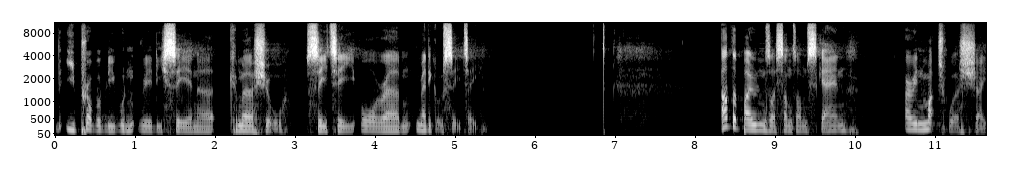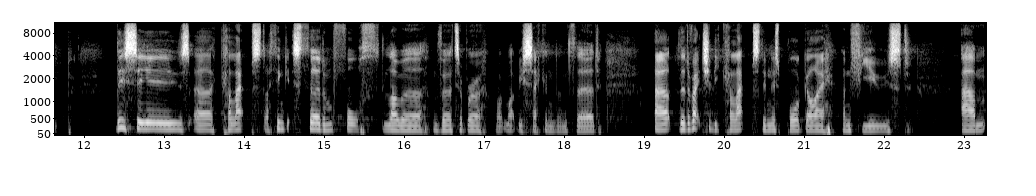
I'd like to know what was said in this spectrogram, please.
that you probably wouldn't really see in a commercial CT or um, medical CT. Other bones I sometimes scan are in much worse shape. This is uh, collapsed, I think it's third and fourth lower vertebra, or it might be second and third, uh, that have actually collapsed in this poor guy and fused. Um,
